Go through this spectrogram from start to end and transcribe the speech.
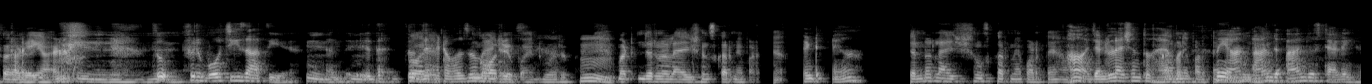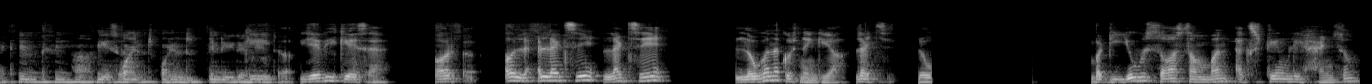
Ferrari. Hmm. तो फिर वो चीज़ आती है। your point. हम्म। But generalizations करने पड़ते हैं। Yeah, जनरलाइजेशंस करने पड़ते हैं। हाँ जनरलाइजेशन तो है नहीं हैं, I'm बिल्कुल I'm I'm just telling it हाँ, पॉइंट पॉइंट हम्म, इंडीड ये भी केस है। और और लेट्स से लेट्स से लोगों ने कुछ नहीं किया। लेट्स से लोग but you saw someone extremely handsome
